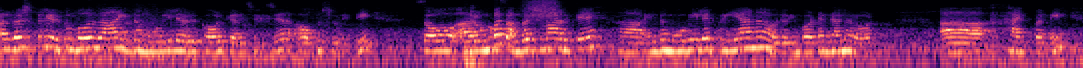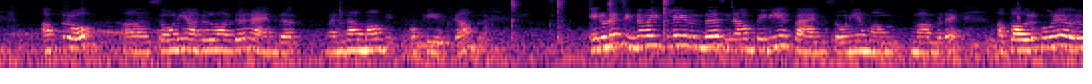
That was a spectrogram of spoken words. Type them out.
சந்தோஷத்தில் இருக்கும்போது தான் இந்த மூவியில் ஒரு கால் கிடைச்சிருச்சு ஆப்பர்ச்சுனிட்டி ஸோ ரொம்ப சந்தோஷமா இருக்கு. இந்த மூவியில் பிரியான ஒரு இம்பார்ட்டண்ட்டான ரோல் ஆக்ட் பண்ணி. அப்புறம் சோனியா அகழ்வாகர் அண்ட் வந்தாமா ஓகே இருக்கா? என்னோட சின்ன வயசுல இருந்த நான் பெரிய ஃபேன் சோனியா மாம் மாமோட. அப்போ அவர் கூட ஒரு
